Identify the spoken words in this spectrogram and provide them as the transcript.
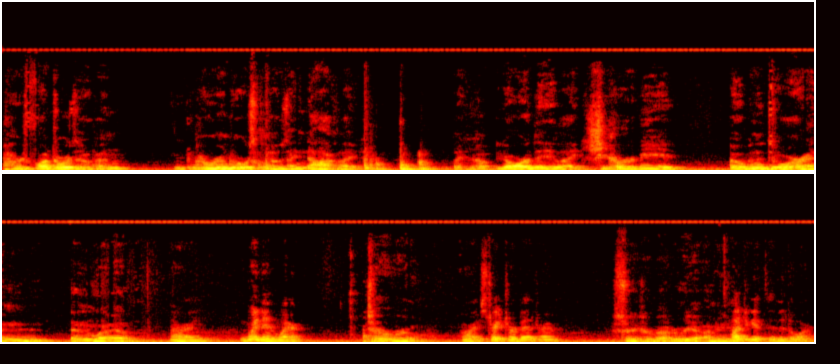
Her front door's open. Her room door was closed. I knocked like like oh, a yard. They like she heard me open the door and and went in All right, went in where? to her room, All right, straight to her bedroom. straight to her bedroom. Yeah, I mean How'd you get through the door?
